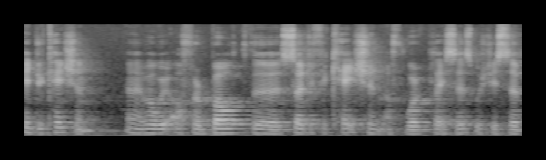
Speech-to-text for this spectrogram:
education, uh, where we offer both the certification of workplaces, which is a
